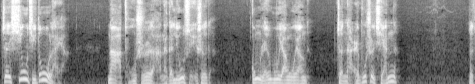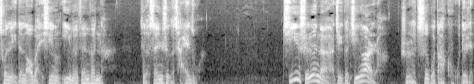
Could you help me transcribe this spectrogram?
这修起路来呀，那土石啊，那跟流水似的，工人乌泱乌泱的，这哪儿不是钱呢？这村里的老百姓议论纷纷呐，这真是个财主啊！其实呢，这个金二啊是吃过大苦的人。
